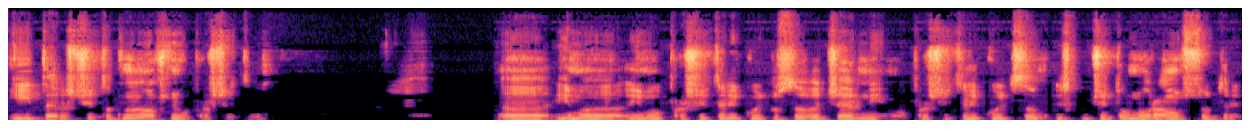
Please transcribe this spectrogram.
и те разчитат на нощни опрашители. Uh, има, има опрашители, които са вечерни, има опрашители, които са изключително рано сутрин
